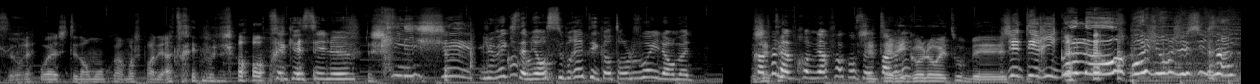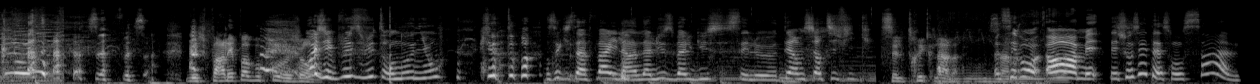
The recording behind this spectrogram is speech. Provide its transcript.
C'est vrai. Ouais, j'étais dans mon coin. Moi, je parlais à très peu de gens. C'est que c'est le cliché. Le mec, il s'est mis en soubrette et quand on le voit, il est en mode. J'étais- la première fois qu'on s'est J'étais parlé rigolo et tout, mais. J'étais rigolo Bonjour, je suis un clown C'est un peu ça. Mais je parlais pas beaucoup aux gens. Moi, j'ai plus vu ton oignon que toi. Pour ceux qui savent pas, il a un alus valgus. C'est le terme scientifique. C'est le truc là, là. Ça. C'est bon. Oh, mais tes chaussettes, elles sont sales.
